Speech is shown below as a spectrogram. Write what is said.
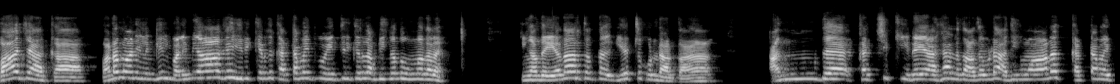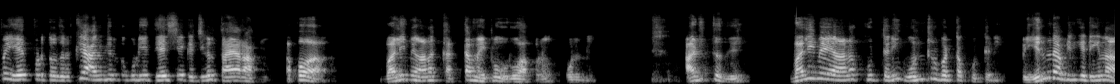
பாஜக வட மாநிலங்களில் வலிமையாக இருக்கிறது கட்டமைப்பு வைத்திருக்கிறது அப்படிங்கிறது உண்மைதானே. நீங்க அந்த யதார்த்தத்தை ஏற்றுக்கொண்டால்தான் அந்த கட்சிக்கு இடையாக அல்லது அதை விட அதிகமான கட்டமைப்பை ஏற்படுத்துவதற்கு அங்க இருக்கக்கூடிய தேசிய கட்சிகள் தயாராகும் அப்போ வலிமையான கட்டமைப்பை உருவாக்கணும் ஒண்ணு. அடுத்தது வலிமையான கூட்டணி ஒன்றுபட்ட கூட்டணி. இப்ப என்ன அப்படின்னு கேட்டீங்கன்னா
